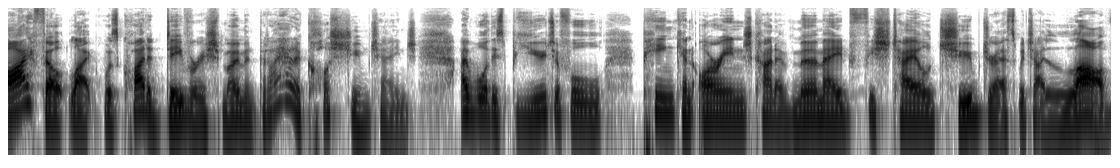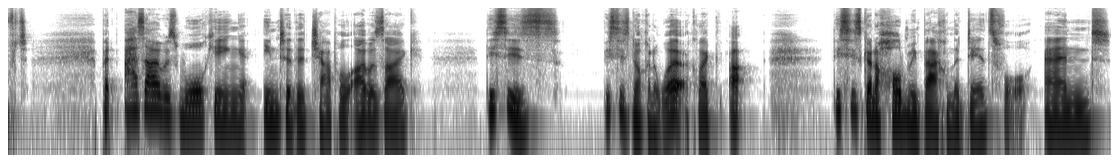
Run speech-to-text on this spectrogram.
I felt like was quite a diva-ish moment, but I had a costume change. I wore this beautiful pink and orange kind of mermaid fishtail tube dress, which I loved. But as I was walking into the chapel, I was like, this is this is not going to work. Like uh, this is going to hold me back on the dance floor. And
